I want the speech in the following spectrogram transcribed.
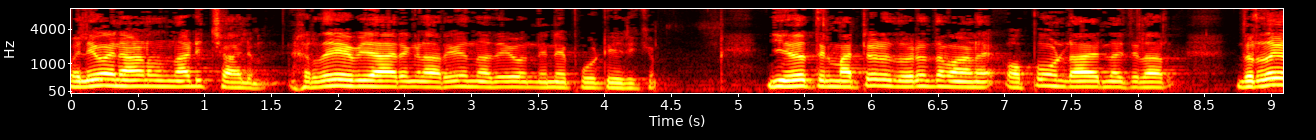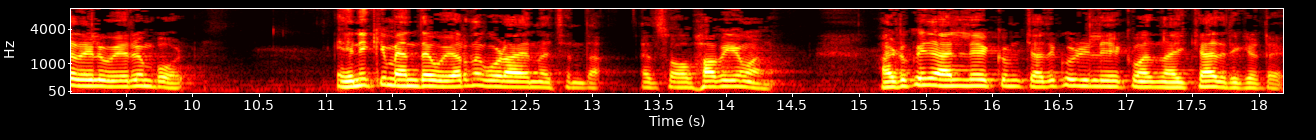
വലിയവനാണെന്ന് നടിച്ചാലും ഹൃദയ വിചാരങ്ങൾ അറിയുന്ന ദൈവം നിന്നെ പൂട്ടിയിരിക്കും. ജീവിതത്തിൽ മറ്റൊരു ദുരന്തമാണ് ഒപ്പമുണ്ടായിരുന്ന ചിലർ ദ്രുതഗതിയിൽ ഉയരുമ്പോൾ എനിക്കും എന്തേ ഉയർന്നുകൂടാ എന്ന ചിന്ത. അത് സ്വാഭാവികമാണ്. അഴുക്കുചാലിലേക്കും ചതിക്കുഴിയിലേക്കും അത് നയിക്കാതിരിക്കട്ടെ.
